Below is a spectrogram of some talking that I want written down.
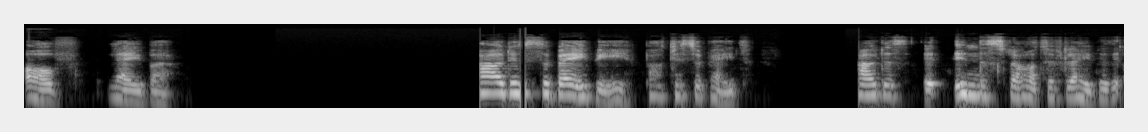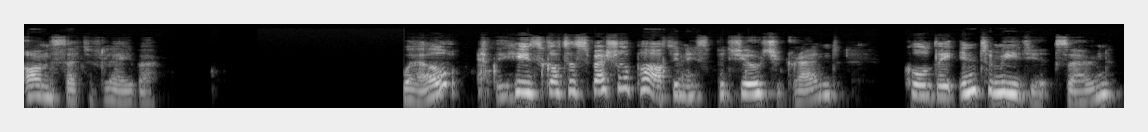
of labour. How does the baby participate? How does in the start of labour, the onset of labour? Well, he's got a special part in his pituitary gland called the intermediate zone,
